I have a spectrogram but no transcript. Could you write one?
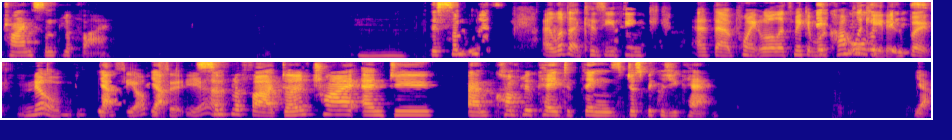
try and simplify. Mm. The simplest. I love that because you think at that point, well, let's make it more it's complicated. But no, yeah, the opposite. Yeah. yeah. Simplify. Don't try and do um, complicated things just because you can. Yeah.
